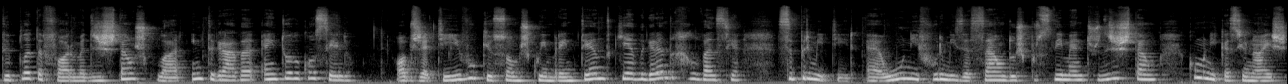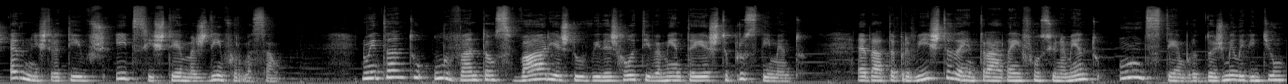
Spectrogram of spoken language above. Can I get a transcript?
de plataforma de gestão escolar integrada em todo o Conselho. Objetivo que o Somos Coimbra entende que é de grande relevância se permitir a uniformização dos procedimentos de gestão comunicacionais, administrativos e de sistemas de informação. No entanto, levantam-se várias dúvidas relativamente a este procedimento. A data prevista da entrada em funcionamento, 1 de setembro de 2021,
